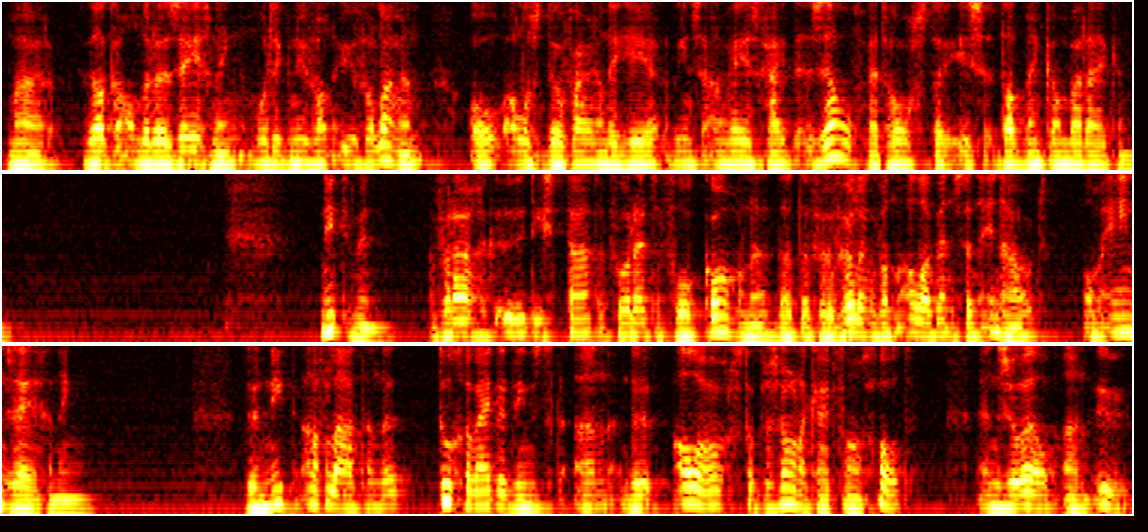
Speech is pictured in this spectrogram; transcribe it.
Maar welke andere zegening moet ik nu van u verlangen o alles doorvarende Heer, wiens aanwezigheid zelf het hoogste is dat men kan bereiken. Niettemin vraag ik u die staat voor het volkomene dat de vervulling van alle wensen inhoudt, om één zegening. De niet aflatende, toegewijde dienst aan de allerhoogste persoonlijkheid van God, en zowel aan u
